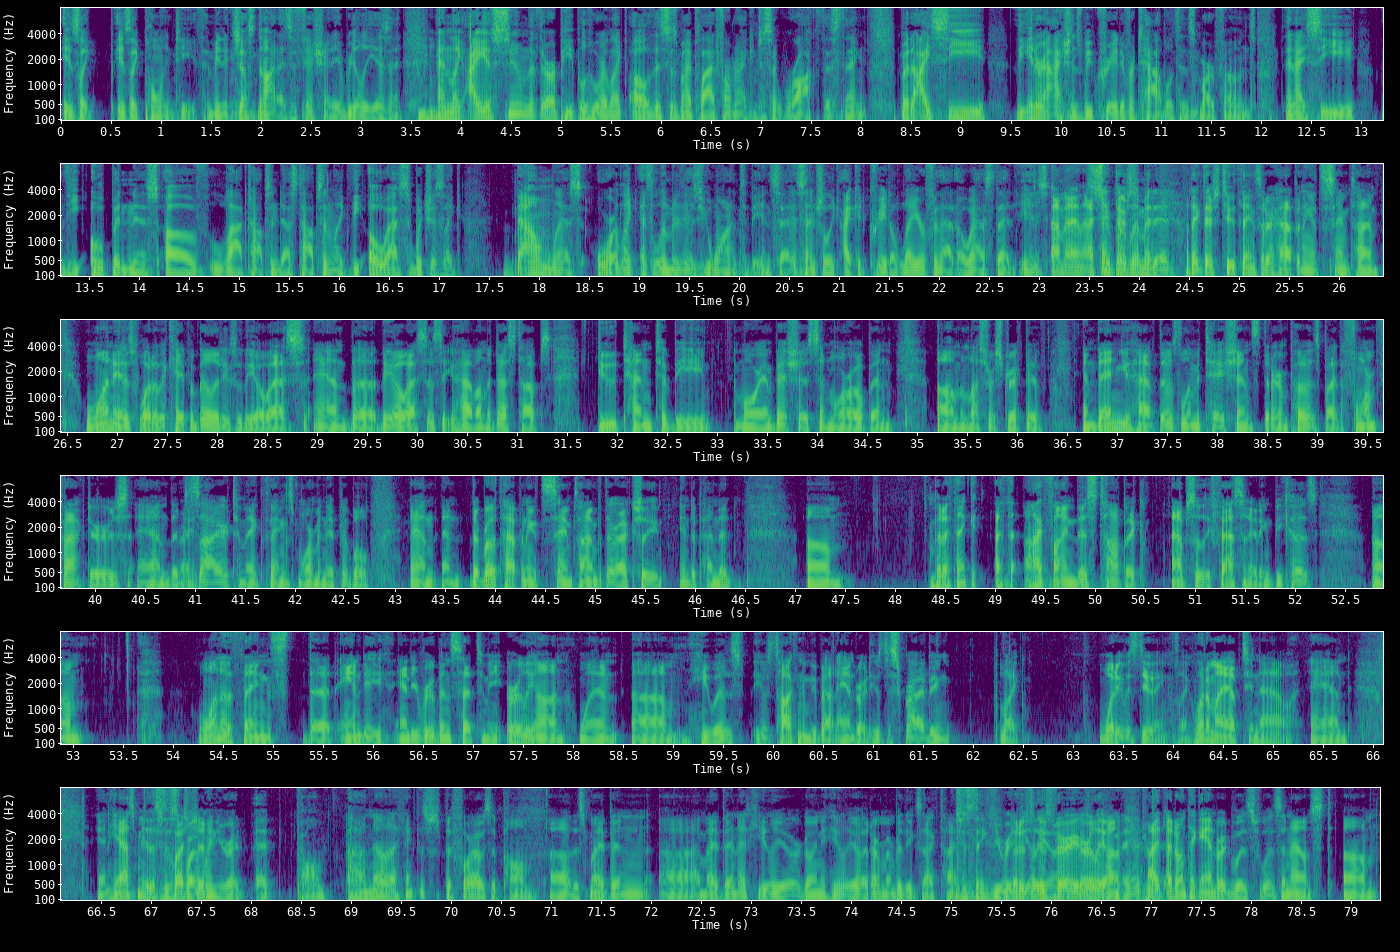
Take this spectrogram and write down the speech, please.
is like is like pulling teeth. I mean, it's just mm-hmm. not as efficient. It really isn't. Mm-hmm. And like I assume that there are people who are like, "Oh, this is my platform and I can just like rock this thing." But I see the interactions we've created for tablets and smartphones, and I see the openness of laptops and desktops and like the OS which is like boundless or like as limited as you want it to be. And so essentially, I could create a layer for that OS that is I mean, I think super there's, limited. I think there's two things that are happening at the same time. One is what are the capabilities of the OS, and the the OSs that you have on the desktops do tend to be more ambitious and more open. Um, and less restrictive. And then you have those limitations that are imposed by the form factors and the desire to make things more manipulable. And and they're both happening at the same time, but they're actually independent. Um, but I think I, th- I find this topic absolutely fascinating because um, one of the things that Andy Andy Rubin said to me early on when um, he was he was talking to me about Android, he was describing like what he was doing. It's like, what am I up to now? And and he asked me this, This is question. why- when you're at, at Palm. Uh, no, I think this was before I was at Palm. Uh, this might have been uh, I might have been at Helio or going to Helio. I don't remember the exact time. Just think you were but it was, it was very early on. on. I, I don't think Android was was announced. Um,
